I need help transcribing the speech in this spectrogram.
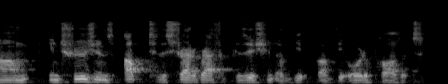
um, intrusions up to the stratigraphic position of the, of the ore deposits.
